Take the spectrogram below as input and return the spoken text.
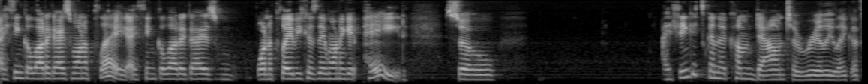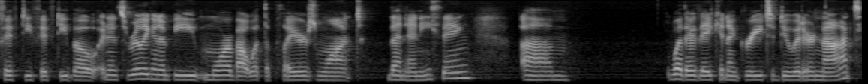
I think a lot of guys want to play. I think a lot of guys want to play because they want to get paid. So I think it's going to come down to really like a 50 50 vote. And it's really going to be more about what the players want than anything, um, whether they can agree to do it or not.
